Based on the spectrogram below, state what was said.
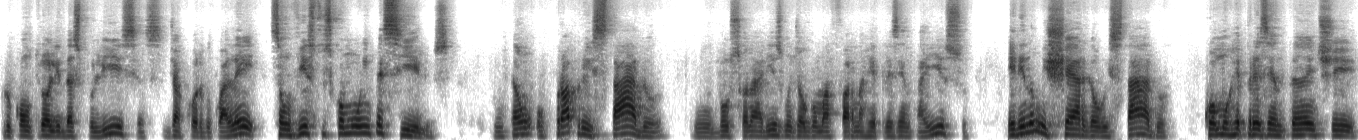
para o controle das polícias, de acordo com a lei, são vistos como empecilhos. Então, o próprio Estado, o bolsonarismo de alguma forma representa isso, ele não enxerga o Estado como representante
